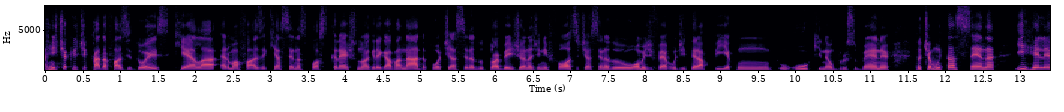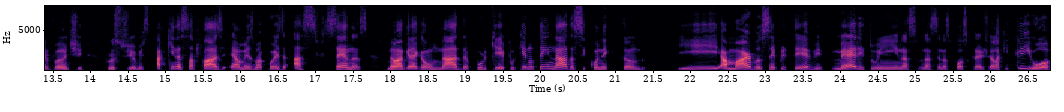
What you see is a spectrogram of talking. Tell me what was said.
a gente tinha criticado a fase 2, que ela era uma fase que as cenas pós-crédito não agregava nada. Pô, tinha a cena do Thor beijando a Jenny Foster, tinha a cena do Homem de Ferro de terapia com o Hulk, né, o Bruce Banner. Então tinha muita cena irrelevante para os filmes. Aqui nessa fase é a mesma coisa. As cenas não agregam nada. Por quê? Porque não tem nada se conectando. E a Marvel sempre teve mérito em, nas, nas cenas pós-crédito. Ela que criou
